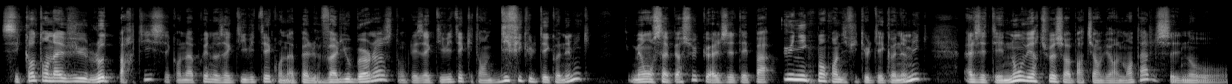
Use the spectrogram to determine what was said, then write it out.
C'est quand on a vu l'autre partie, c'est qu'on a pris nos activités qu'on appelle value burners, donc les activités qui étaient en difficulté économique, mais on s'est aperçu qu'elles n'étaient pas uniquement en difficulté économique, elles étaient non vertueuses sur la partie environnementale, c'est nos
